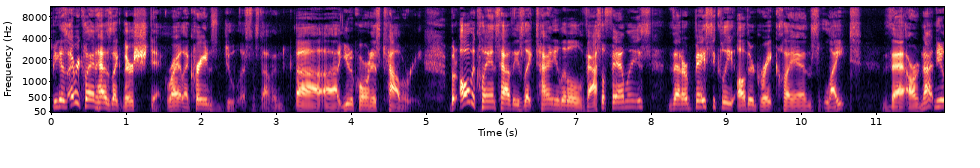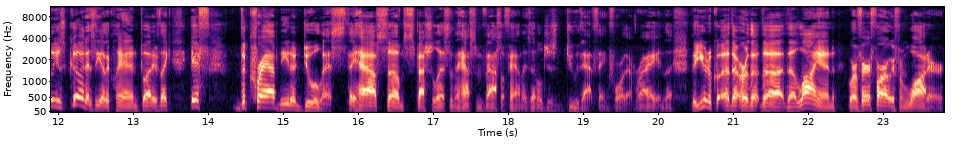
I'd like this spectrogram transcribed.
Because every clan has like their shtick, right? Like Crane's duelist and stuff, and uh, uh, Unicorn is cavalry. But all the clans have these like tiny little vassal families that are basically other great clans light that are not nearly as good as the other clan. But if like if the crab need a duelist, they have some specialists and they have some vassal families that'll just do that thing for them, right? And the the unicorn the, or the, the the lion who are very far away from water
